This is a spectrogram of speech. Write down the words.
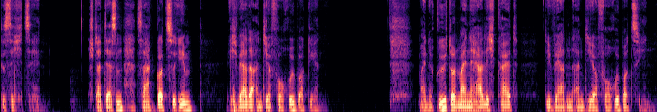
Gesicht sehen. Stattdessen sagt Gott zu ihm, ich werde an dir vorübergehen. Meine Güte und meine Herrlichkeit, die werden an dir vorüberziehen.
